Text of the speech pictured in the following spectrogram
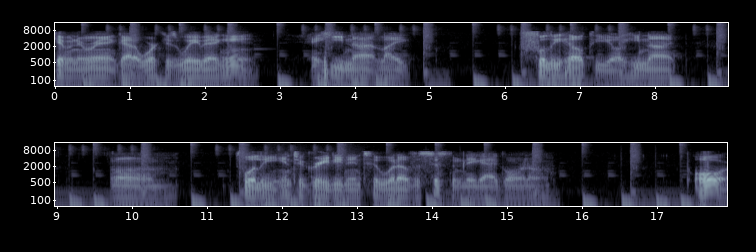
Kevin Durant gotta work his way back in, and he not like fully healthy, or he not um, fully integrated into whatever system they got going on. Or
